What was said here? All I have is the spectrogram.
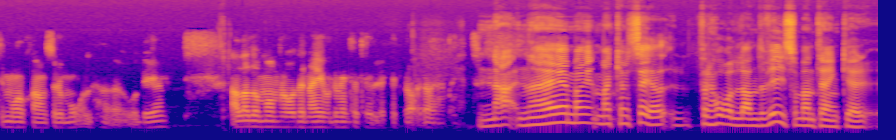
till målchanser och mål. Och det, alla de områdena gjorde vi inte tillräckligt bra idag. Nej, nej man, man kan säga förhållandevis om man tänker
